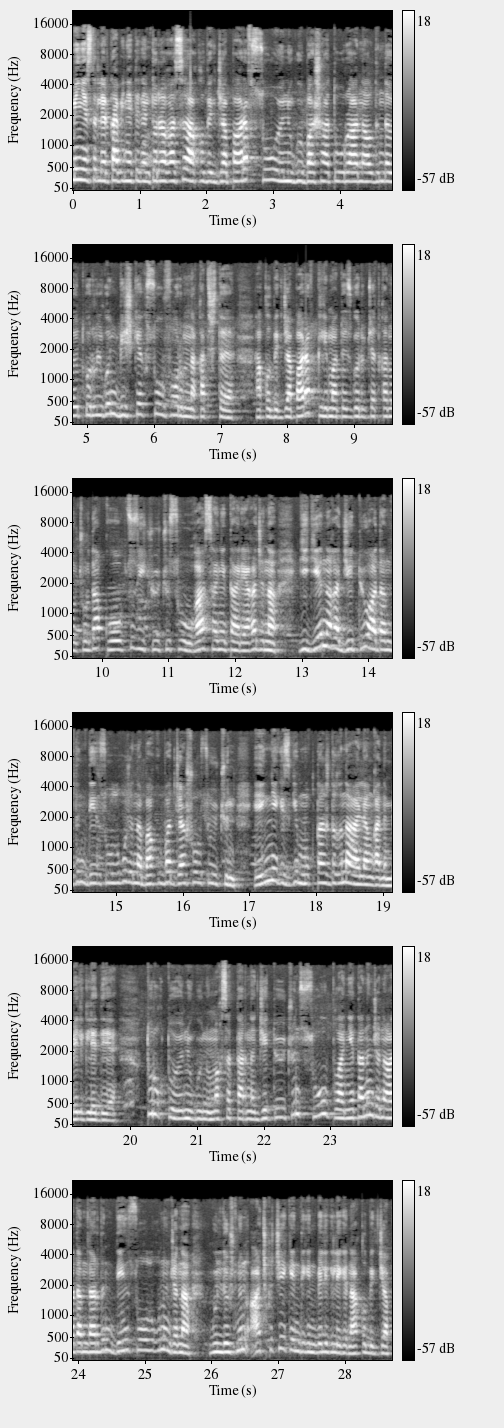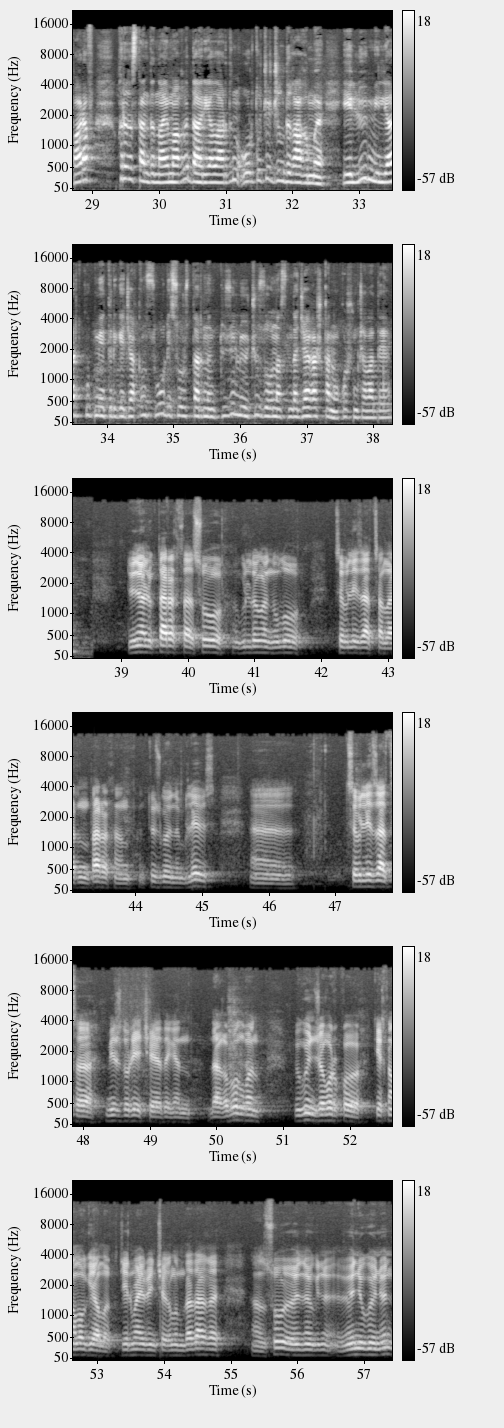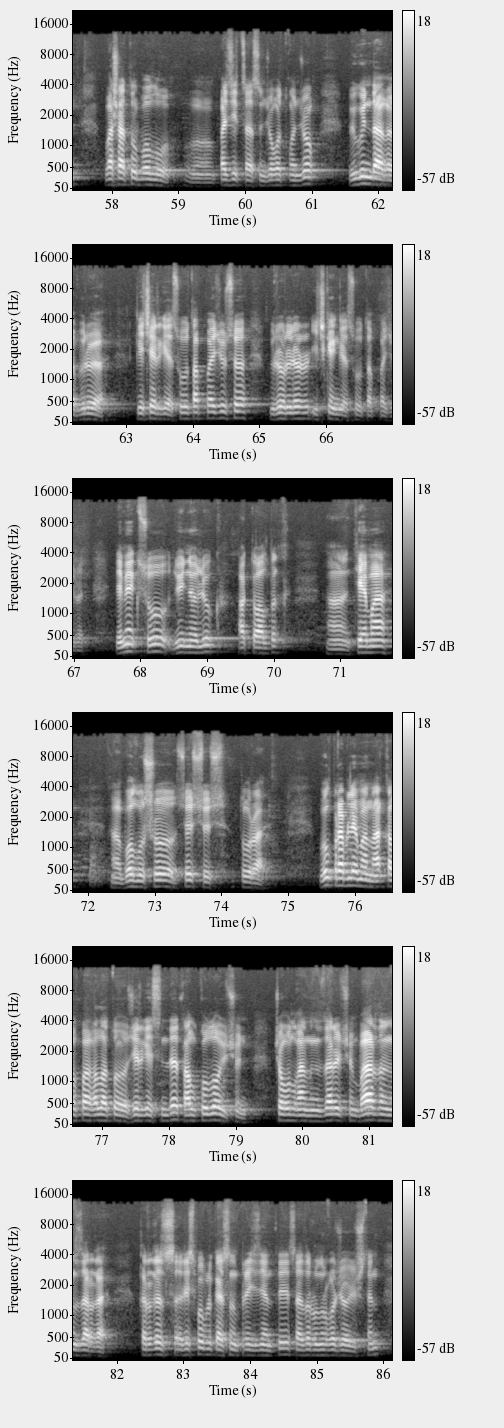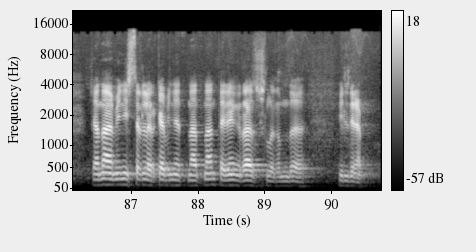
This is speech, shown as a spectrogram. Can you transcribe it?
министрлер кабинетинин төрагасы акылбек жапаров суу өнүгүү башааты ураан алдында өткөрүлгөн бишкек суу форумуна катышты. Акылбек жапаров климат өзгөрүп жаткан учурда коопсуз ичүүчү сууга санитарияга жана гигиенага жетүү адамдын ден соолугу жана бакубат жашоосу үчүн эң негизги муктаждыгына айланганын белгиледи туруктуу өнүгүүнүн максаттарына жетүү үчүн суу планетанын жана адамдардын ден соолугунун жана гүлдөшүнүн ачкычы экендигин белгилеген акылбек жапаров кыргызстандын аймагы дарыялардын орточо жылдык агымы элүү миллиард куб метрге жакын суу ресурстарынын түзүлүүчү зонасында жайгашканын кошумчалады. Дүйнөлүк тарыхта суу гүлдөгөн улуу цивилизациялардын тарыхын түзгөнүн билебиз. Э, цивилизация междуречия деген дагы болгон бүгүн жогорку технологиялык жыйырма биринчи кылымда дагы суу өнүгүүнүн башаты болуу позициясын жоготкон жок бүгүн дагы бирөө кечерге суу таппай жүрсө бирөөлөр ичкенге суу таппай жүрөт демек суу дүйнөлүк актуалдык тема болушу сөзсүз туура бул проблеманы ак калпак ала тоо жергесинде чогулганыңыздар үчүн баардыгыңыздарга кыргыз республикасынын президенти садыр нуркожоевичтин жана министрлер кабинетинин атынан терең ыраазычылыгымды билдирем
